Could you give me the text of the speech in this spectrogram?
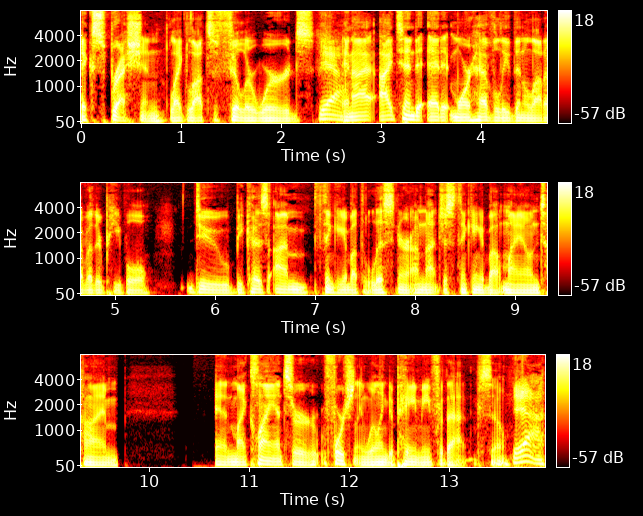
expression, like lots of filler words. Yeah. And I, I tend to edit more heavily than a lot of other people do because I'm thinking about the listener. I'm not just thinking about my own time. And my clients are fortunately willing to pay me for that. So Yeah.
